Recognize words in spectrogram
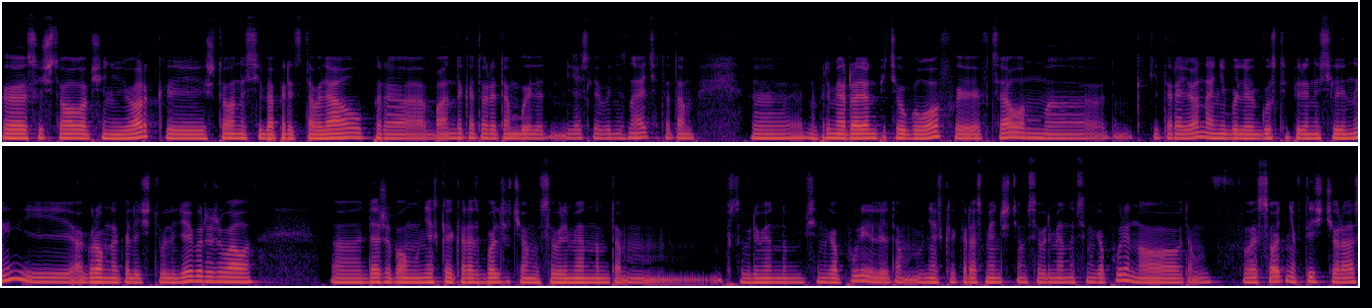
э, существовал вообще Нью-Йорк и что он из себя представлял, про банды, которые там были. Если вы не знаете, то там, например, район Пяти Углов и в целом какие-то районы, они были густо перенаселены и огромное количество людей проживало. Даже, по-моему, несколько раз больше, чем в современном там современном Сингапуре или там в несколько раз меньше, чем в современном Сингапуре, но там в сотни, в тысячи раз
